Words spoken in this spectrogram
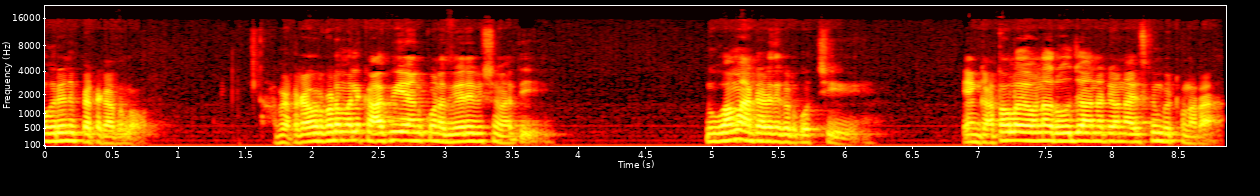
ఒక రెండు పెట్టకథలు. ఆ పెట్టకథలు కూడా మళ్ళీ కాపీ అనుకున్నది వేరే విషయం అది. నువ్వా మాట్లాడేది ఇక్కడికి వచ్చి? ఏం గతంలో ఏమైనా రోజు అన్నట్టు ఏమైనా ఐస్ క్రీమ్ పెట్టుకున్నారా?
